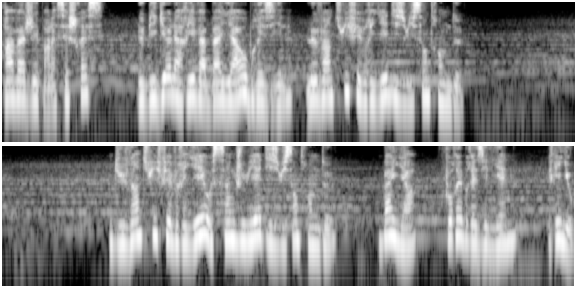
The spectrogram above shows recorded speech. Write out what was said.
ravagée par la sécheresse, le Beagle arrive à Bahia, au Brésil, le 28 février 1832. Du 28 février au 5 juillet 1832, Bahia, forêt brésilienne, Rio.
